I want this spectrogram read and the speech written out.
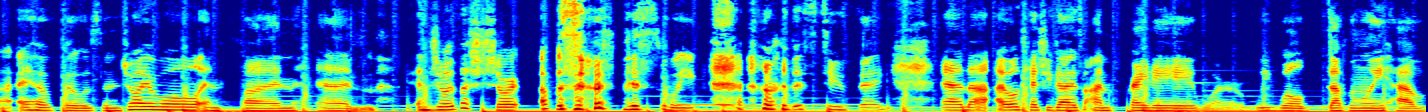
Uh, I hope it was enjoyable and fun and enjoy the short episode this week or this Tuesday. And uh, I will catch you guys on Friday where we will definitely have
